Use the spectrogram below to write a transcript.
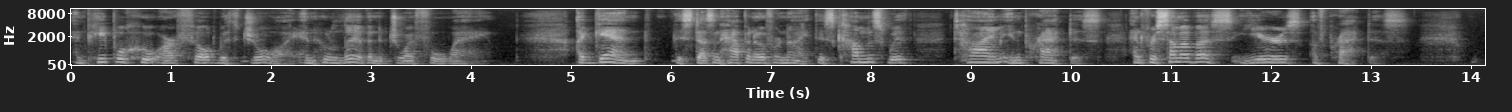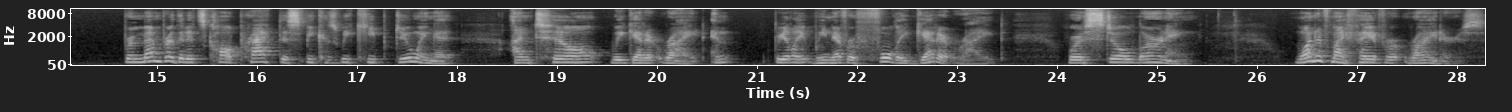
and people who are filled with joy and who live in a joyful way. Again, this doesn't happen overnight. This comes with time in practice, and for some of us, years of practice. Remember that it's called practice because we keep doing it until we get it right. And really, we never fully get it right. We're still learning. One of my favorite writers,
